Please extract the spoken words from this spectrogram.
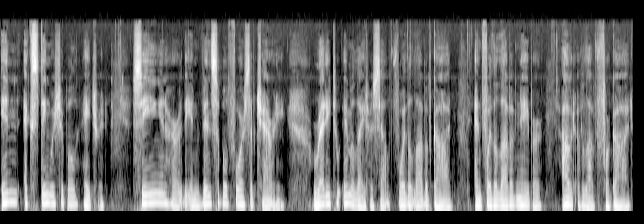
inextinguishable hatred, seeing in her the invincible force of charity, ready to immolate herself for the love of God and for the love of neighbor out of love for God.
